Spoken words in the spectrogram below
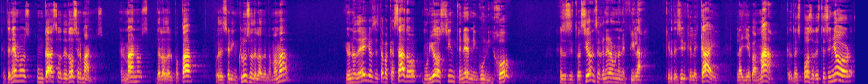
que tenemos un caso de dos hermanos, hermanos del lado del papá, puede ser incluso del lado de la mamá, y uno de ellos estaba casado, murió sin tener ningún hijo. Esa situación se genera una nefilá, quiere decir que le cae la yevamá, que es la esposa de este señor,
